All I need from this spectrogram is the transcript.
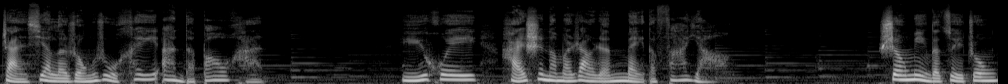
展现了融入黑暗的包含。余晖还是那么让人美的发痒。生命的最终，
